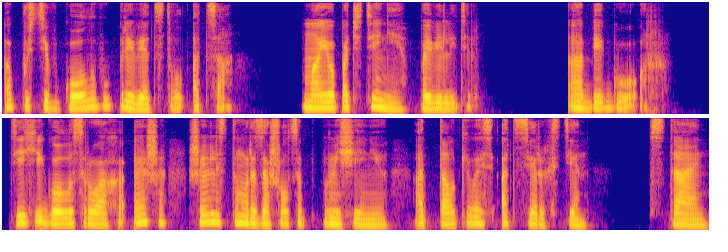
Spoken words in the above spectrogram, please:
опустив голову, приветствовал отца. «Мое почтение, повелитель». «Абегор». Тихий голос Руаха Эша шелестом разошелся по помещению, отталкиваясь от серых стен. «Встань!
